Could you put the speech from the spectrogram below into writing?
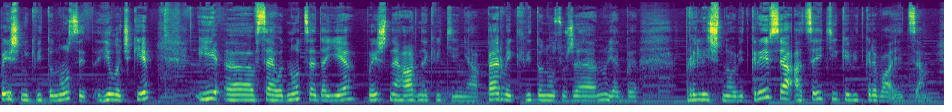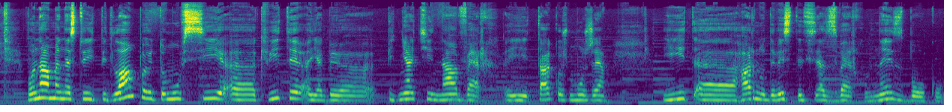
пишні квітоноси, гілочки. І е, все одно це дає пишне, гарне квітіння. Перший квітонос вже ну, якби, прилічно відкрився, а цей тільки відкривається. Вона в мене стоїть під лампою, тому всі е, квіти е, якби, е, підняті наверх. І також може її гарно дивитися зверху, не збоку.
